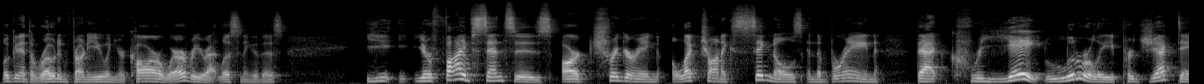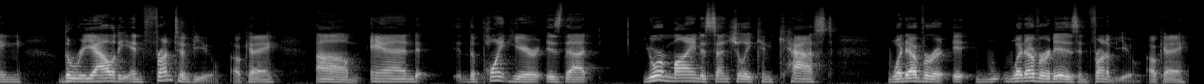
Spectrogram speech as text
looking at the road in front of you in your car or wherever you're at listening to this, you, your five senses are triggering electronic signals in the brain that create literally projecting the reality in front of you. Okay. Um, and the point here is that your mind essentially can cast whatever it whatever it is in front of you okay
